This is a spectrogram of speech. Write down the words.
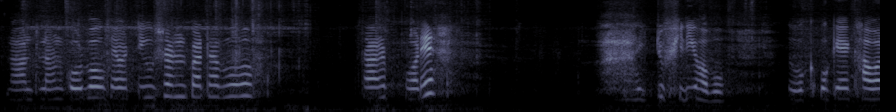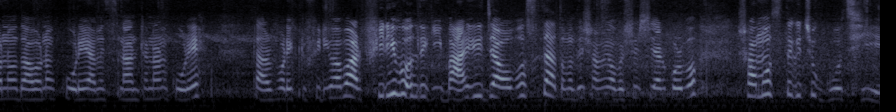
স্নান টান করব, ওকে আবার টিউশন পাঠাবো। তারপরে একটু ফ্রি হব। তো ওকে খাওয়ানো দাওয়ানো করে আমি স্নান টান করে তারপরে একটু ফ্রি হব। আর ফ্রি বলতে কি, বাড়ির যা অবস্থা, তোমাদের সঙ্গে অবশ্যই শেয়ার করব। সমস্ত কিছু গুছিয়ে।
